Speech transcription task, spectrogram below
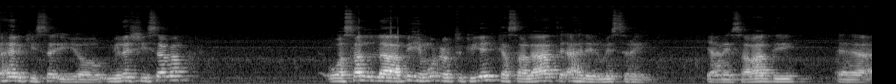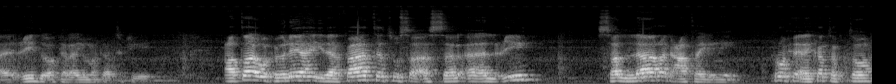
ehelkiisa iyo wiilashiisaba. Wasallaa bihim wuxuu tukiyey ka salaati ahli lmisri yani salaadii ciidda oo kale ayuu markaa tukiyey. Caطaa wuxuu leeyahay idaa faatatu alciid sallaa ragcatayni ruuxii ay ka tagto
